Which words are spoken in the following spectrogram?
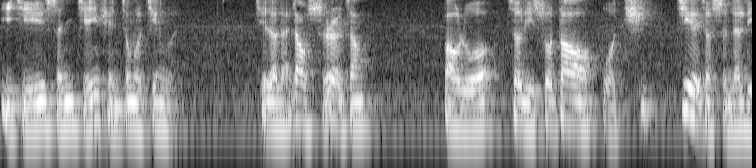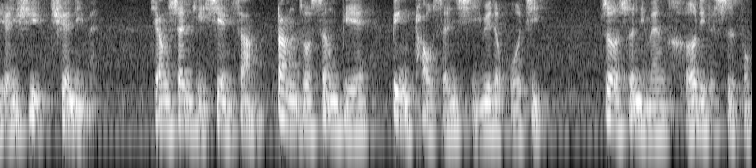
以及神拣选中的经纶。接着来到十二章，保罗这里说到：“我去借着神的连续劝你们，将身体献上，当作圣别，并讨神喜悦的活祭，这是你们合理的侍奉。”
